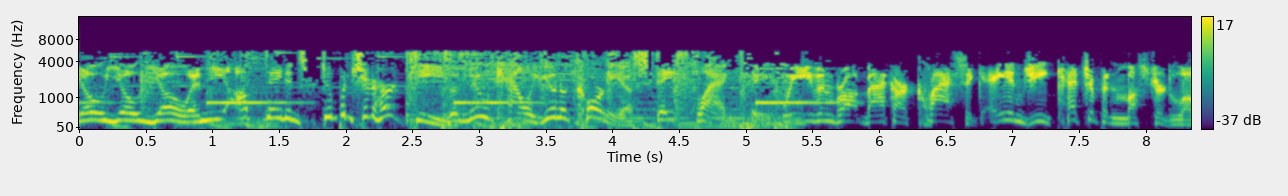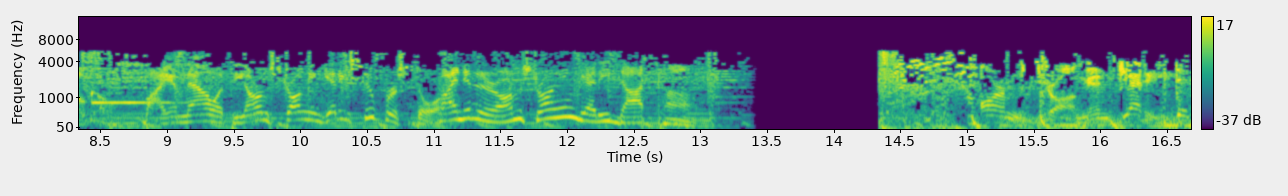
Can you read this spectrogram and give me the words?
Yo Yo Yo and the updated Stupid Should Hurt tees. The new Cal Unicornia state flag tee. We even brought back our classic A&G ketchup and mustard logo. Buy them now at the Armstrong and Getty Superstore. Find it at ArmstrongandGetty.com. Armstrong and Getty. This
